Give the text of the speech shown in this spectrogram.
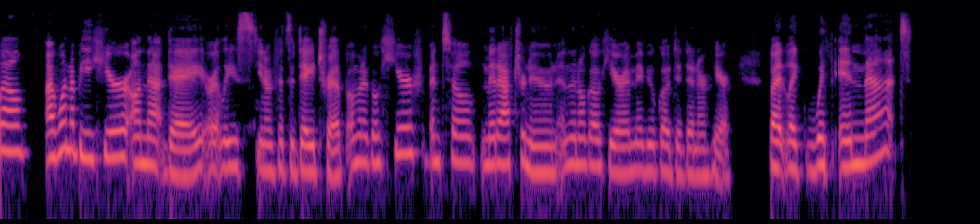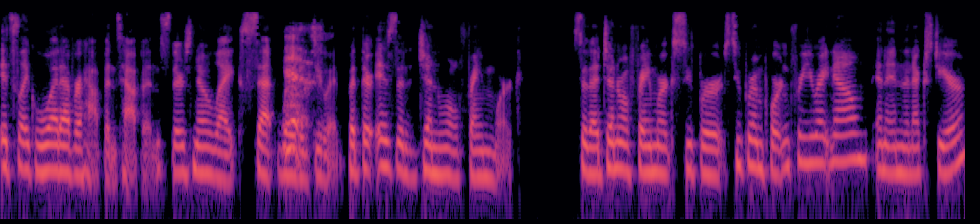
well, I want to be here on that day, or at least, you know, if it's a day trip, I'm going to go here until mid afternoon and then I'll go here and maybe we'll go to dinner here. But like within that, it's like whatever happens, happens. There's no like set way yes. to do it, but there is a general framework. So that general framework super, super important for you right now and in the next year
